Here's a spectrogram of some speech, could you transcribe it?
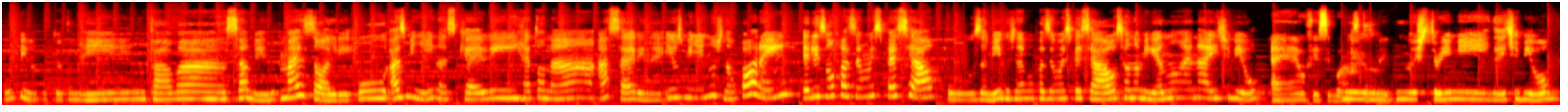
confirma, porque eu também não tava sabendo. Mas olhe, o, as meninas querem retornar à série, né? E os meninos não. Porém, eles vão fazer um especial. Os amigos, né, vão fazer um especial, se eu não me engano, é na HBO. É, eu vi esse boato no, também. no streaming da HBO,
